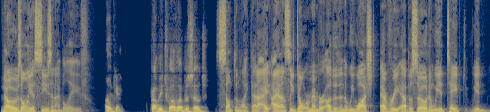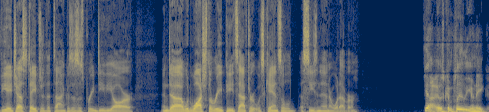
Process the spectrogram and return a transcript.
No, it was only a season, I believe. Okay. Probably 12 episodes. Something like that. I, I honestly don't remember other than that we watched every episode and we had taped, we had VHS taped at the time because this is pre DVR and uh, would watch the repeats after it was canceled a season in or whatever. Yeah, it was completely unique.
